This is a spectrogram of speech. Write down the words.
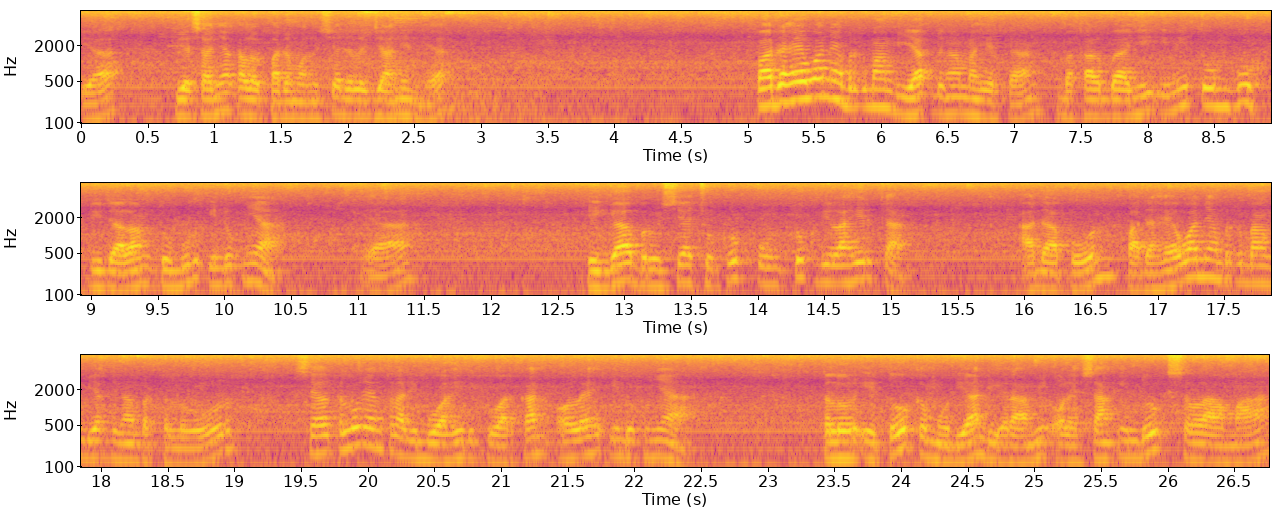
ya. Biasanya kalau pada manusia adalah janin ya. Pada hewan yang berkembang biak dengan melahirkan, bakal bayi ini tumbuh di dalam tubuh induknya, ya, hingga berusia cukup untuk dilahirkan. Adapun pada hewan yang berkembang biak dengan bertelur, sel telur yang telah dibuahi dikeluarkan oleh induknya. Telur itu kemudian diirami oleh sang induk selama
